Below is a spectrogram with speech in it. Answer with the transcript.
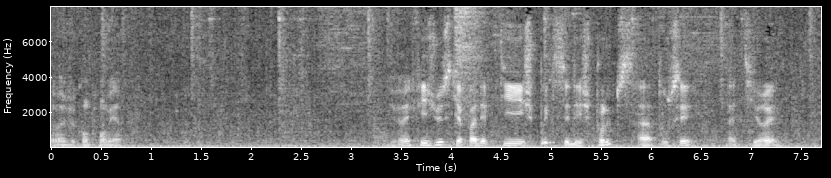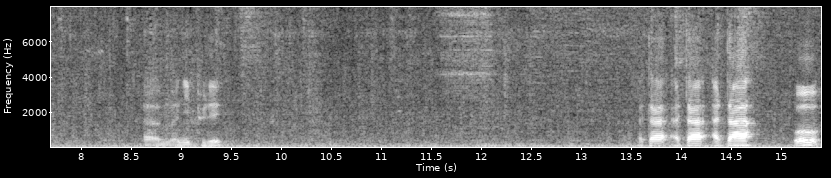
Ouais, je comprends bien. Vérifie juste qu'il n'y a pas des petits spruits, c'est des spruits à pousser, à tirer, à manipuler. Attends, attends, attends Oh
